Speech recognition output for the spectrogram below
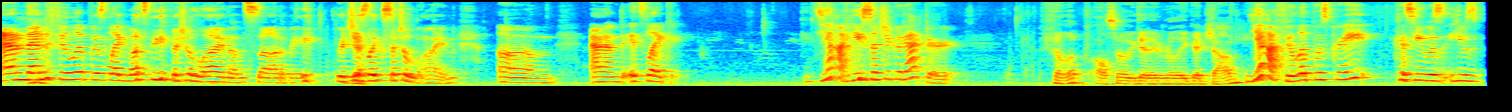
and then Philip is like, "What's the official line on sodomy?" Which is like such a line, um, and it's like, yeah, he's such a good actor. Philip also did a really good job. Yeah, Philip was great because he was he was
